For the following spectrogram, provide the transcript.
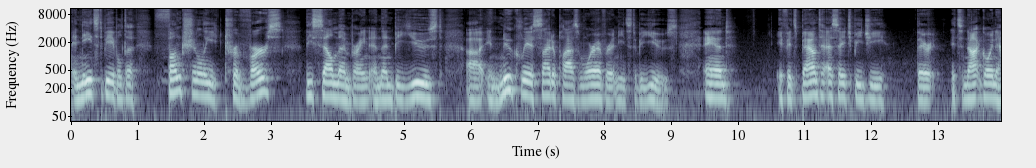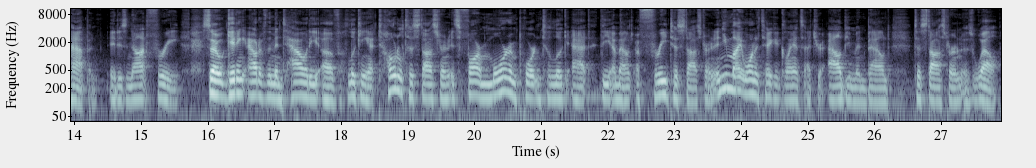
it needs to be able to functionally traverse the cell membrane and then be used uh, in nucleus, cytoplasm, wherever it needs to be used. And if it's bound to SHBG, there it's not going to happen. It is not free. So, getting out of the mentality of looking at total testosterone, it's far more important to look at the amount of free testosterone. And you might want to take a glance at your albumin bound testosterone as well.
